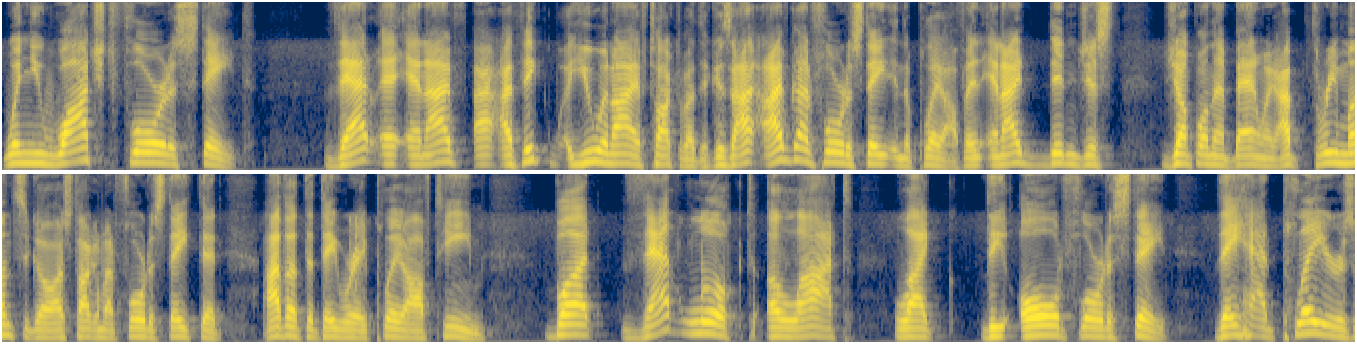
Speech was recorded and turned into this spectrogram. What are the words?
when you watched Florida State. That and I've I think you and I have talked about this because I I've got Florida State in the playoff and, and I didn't just jump on that bandwagon. I, three months ago, I was talking about Florida State that I thought that they were a playoff team, but that looked a lot like the old Florida State. They had players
